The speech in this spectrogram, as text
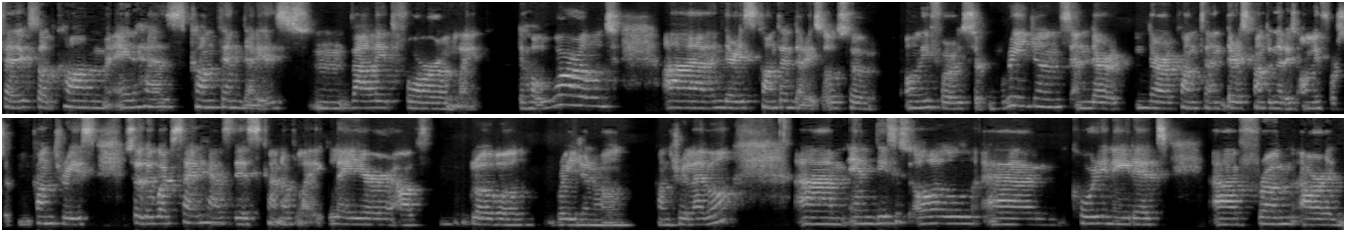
fedex.com it has content that is um, valid for like the whole world. Uh, and there is content that is also only for certain regions, and there there are content there is content that is only for certain countries. So the website has this kind of like layer of global, regional, country level. Um, and this is all um, coordinated uh, from our,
